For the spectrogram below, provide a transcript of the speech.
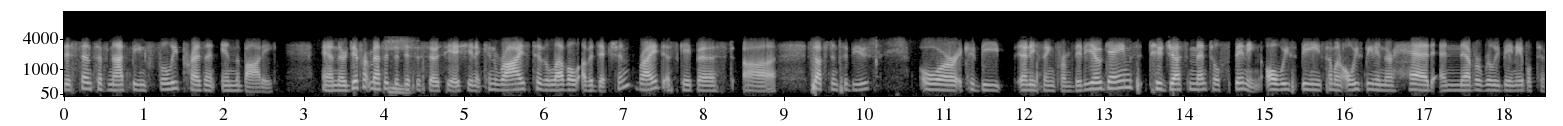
this sense of not being fully present in the body. And there are different methods of hmm. disassociation. It can rise to the level of addiction, right? Escapist, uh, substance abuse, or it could be anything from video games to just mental spinning always being someone always being in their head and never really being able to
